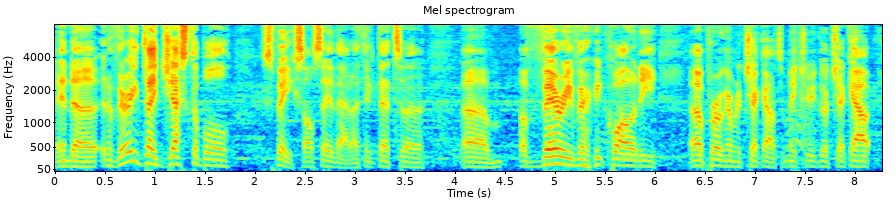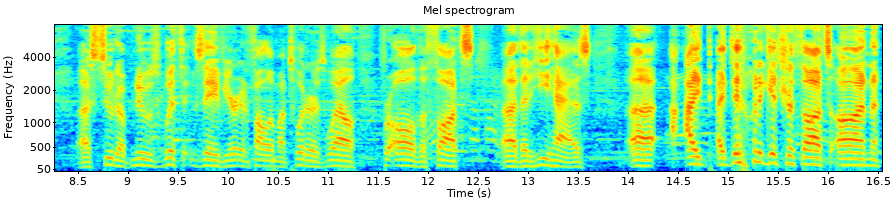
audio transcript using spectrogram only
and uh, in a very digestible space. I'll say that. I think that's a um, a very very quality uh, program to check out. So make sure you go check out uh, Suit Up News with Xavier and follow him on Twitter as well for all the thoughts uh, that he has. Uh, I I did want to get your thoughts on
